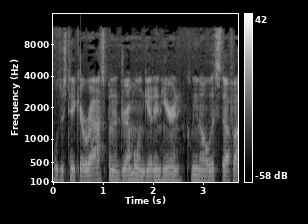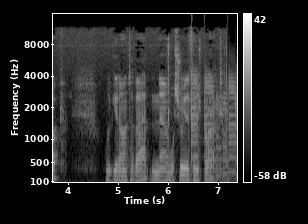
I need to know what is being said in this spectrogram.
We'll just take a rasp and a Dremel and get in here and clean all this stuff up. We'll get onto that and uh, we'll show you the finished product.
